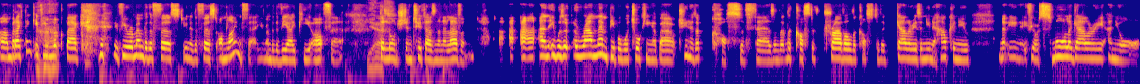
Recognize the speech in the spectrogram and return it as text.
Um, but I think if you look back, if you remember the first, you know, the first online fair, you remember the VIP art fair yes. that launched in 2011. And it was around then people were talking about, you know, the costs of fairs and the, the cost of travel, the cost to the galleries, and you know, how can you you know, if you're a smaller gallery and you're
